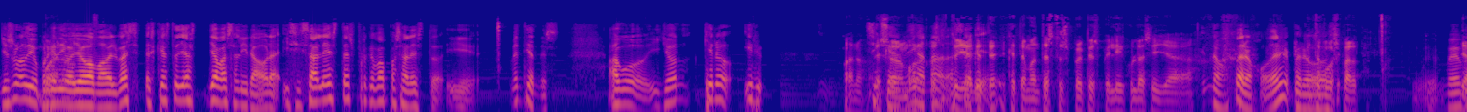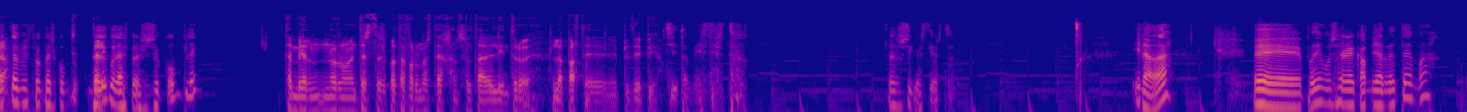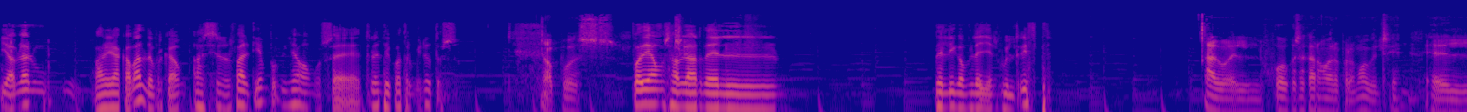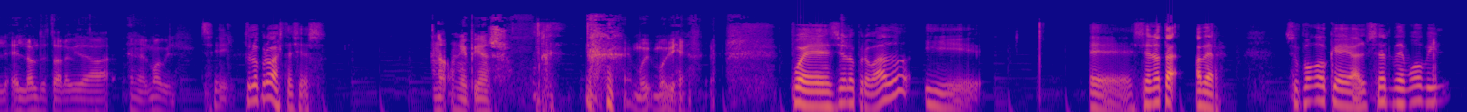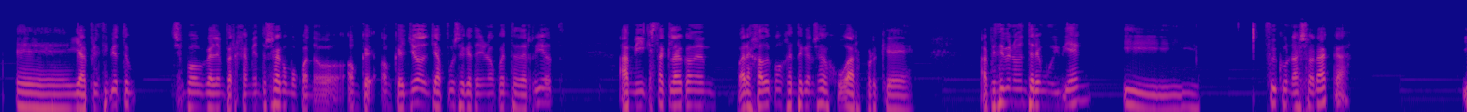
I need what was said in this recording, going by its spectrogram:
Yo eso lo digo porque Bueno. digo yo a Mabel, "Ves, es que esto ya, ya va a salir ahora. Y si sale esta es porque va a pasar esto. Y, ¿Me entiendes? Hago, y yo quiero ir Bueno, eso que a lo mejor que te, que te montes tus propias películas y ya. No, pero joder, pero no te parar. me meto mis propias películas, pero si se cumplen, También normalmente estas plataformas te dejan saltar el intro, ¿eh? la parte del principio. sí, también es cierto. Eso sí que es cierto. Y nada, eh, podemos ir a cambiar de tema y hablar un- para ir acabando, porque aún así se nos va el tiempo, que llevamos eh, 34 minutos. No, pues. Podríamos Sí. hablar del League of Legends Will Rift. Algo, el juego que sacaron ahora para el móvil, sí. El, el LOL de toda la vida en el móvil. Sí. ¿Tú lo probaste, Jess? No, ni pienso. muy, muy bien. Pues yo lo he probado y eh, se nota, a ver, supongo que al ser de móvil eh, y al principio te- supongo que el emparejamiento será como cuando, aunque, aunque yo ya puse que tenía una cuenta de Riot, a mí está claro que me he emparejado con gente que no sabe jugar porque al principio no me enteré muy bien y fui con una Soraka,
